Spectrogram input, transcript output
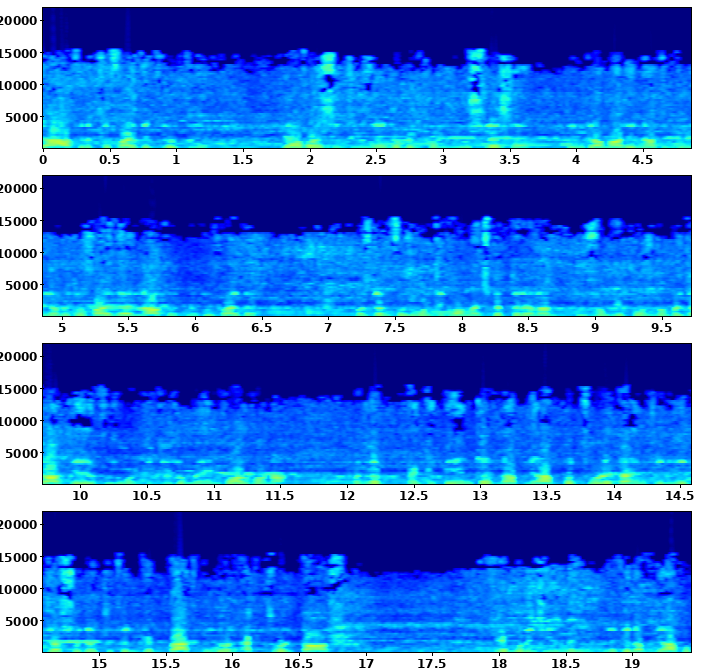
या आखिरत के फ़ायदे की होती हैं? या वो ऐसी चीज़ें जो बिल्कुल यूजलेस हैं, जिनका हमारी ना तो दुनिया में कोई फ़ायदा है, ना आखिरत में कोई फ़ायदा है। मसलन, फजूल के कमेंट्स करते रहना, दूसरों की पोस्टों पर जाके, फजूल की चीज़ों में इन्वॉल्व होना मतलब एंटरटेन करना अपने आप को थोड़े टाइम के लिए just so that you can get back to your actual task ये बुरी चीज़ नहीं है, लेकिन अपने आप को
